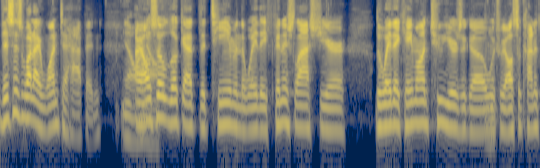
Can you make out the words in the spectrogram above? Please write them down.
This is what I want to happen. you know, I know. also look at the team and the way they finished last year, the way they came on two years ago, which we also kind of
